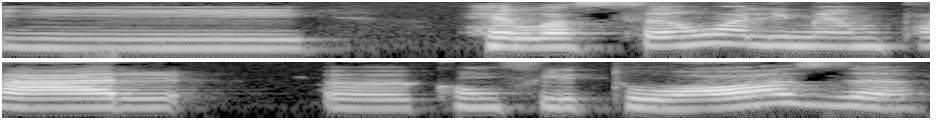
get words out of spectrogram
e relação alimentar uh, conflituosa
